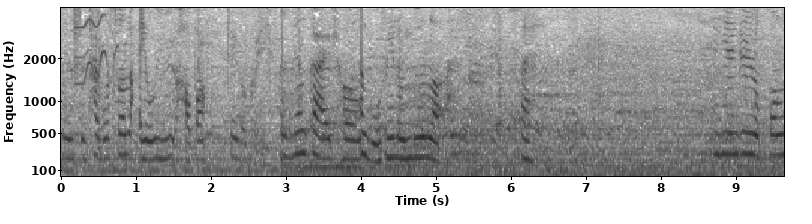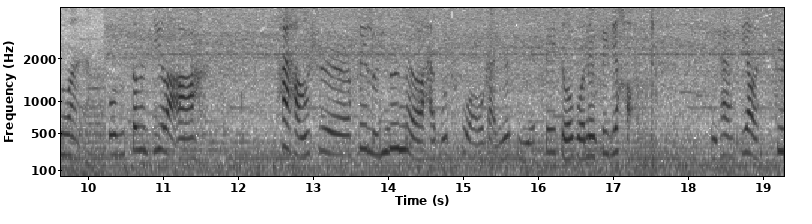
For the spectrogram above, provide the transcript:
这个是泰国酸辣鱿鱼，好棒，这个可以。已经改成曼谷飞伦敦了，哎，今天真是慌乱呀。我们登机了啊！太行是飞伦敦的还不错，我感觉比飞德国那个飞机好。你看比较新，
